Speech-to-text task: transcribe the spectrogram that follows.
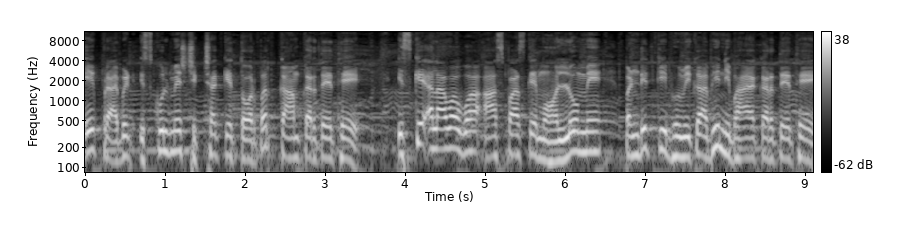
एक प्राइवेट स्कूल में शिक्षक के तौर पर काम करते थे। इसके अलावा वह आसपास के मोहल्लों में पंडित की भूमिका भी निभाया करते थे।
